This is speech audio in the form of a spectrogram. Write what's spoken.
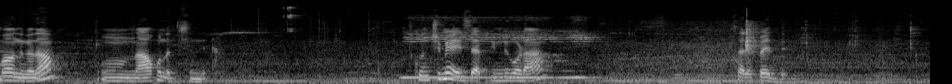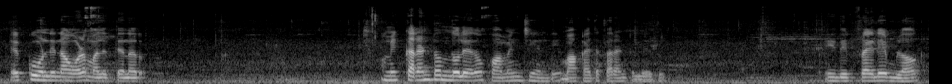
బాగుంది కదా? నాకు నచ్చింది. కొంచెమే వేసా పిండి కూడా. సరిపోయింది. ఎక్కువ వండినా కూడా మళ్ళీ తినరు. మీకు కరెంట్ ఉందో లేదో కామెంట్ చేయండి. మాకైతే కరెంట్ లేదు. ఇది ఫ్రైడే బ్లాగ్.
